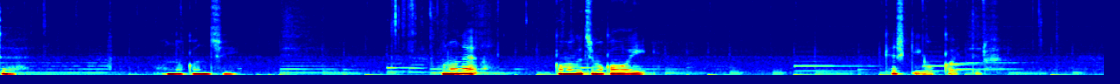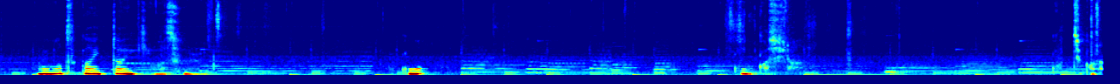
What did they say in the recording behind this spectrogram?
てこんな感じ。このねガマ口もかわいい。景色が描いてる。これも使いたい気がする。ここ？こうかしら。こっちかな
